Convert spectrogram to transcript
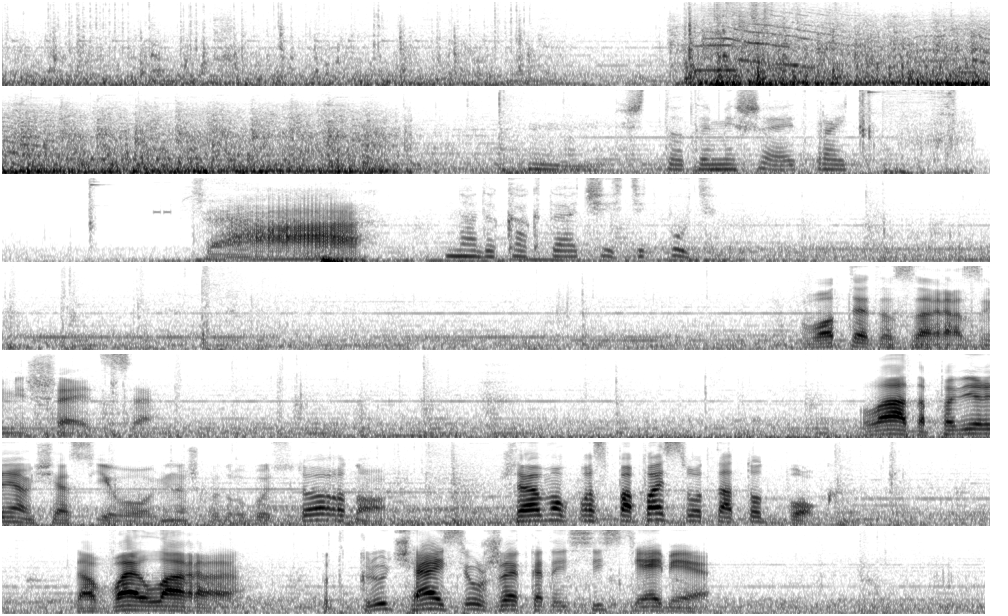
Что-то мешает пройти. Да. Надо как-то очистить путь. Вот это зараза мешается. Ладно, повернем сейчас его немножко в другую сторону. Что я мог просто попасть вот на тот бок. Давай, Лара, подключайся уже к этой системе.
